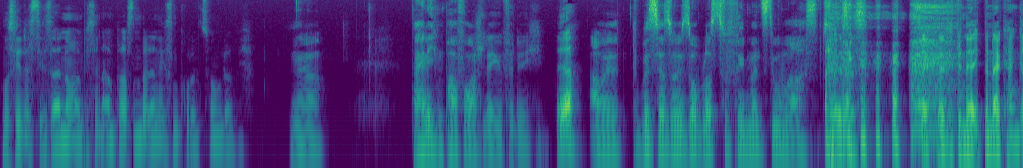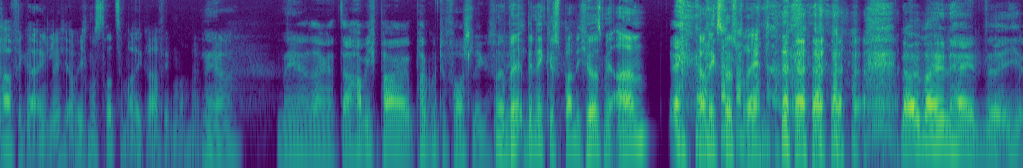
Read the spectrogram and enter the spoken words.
Muss hier das Design nochmal ein bisschen anpassen bei der nächsten Produktion, glaube ich. Ja. Da hätte ich ein paar Vorschläge für dich. Ja, Aber du bist ja sowieso bloß zufrieden, wenn es du machst. So ist es. Ich bin, ja, ich bin ja kein Grafiker eigentlich, aber ich muss trotzdem alle Grafiken machen. ja. Nee, da, da habe ich ein paar, paar gute Vorschläge für bin, bin ich gespannt. Ich höre es mir an, kann nichts versprechen. Na, immerhin, hey,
